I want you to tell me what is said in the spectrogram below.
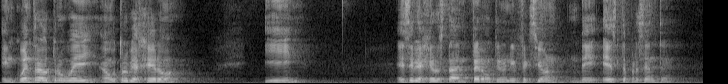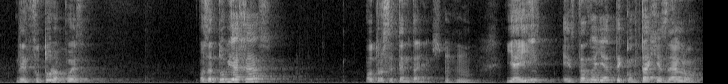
encuentra a otro güey, a otro viajero, y ese viajero está enfermo, tiene una infección de este presente, del futuro pues. O sea, tú viajas otros 70 años. Y ahí, estando allá, te contagias de algo.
